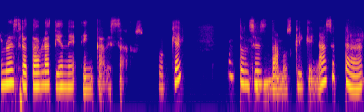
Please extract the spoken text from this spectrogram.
nuestra tabla tiene encabezados. ¿Ok? Entonces damos clic en aceptar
